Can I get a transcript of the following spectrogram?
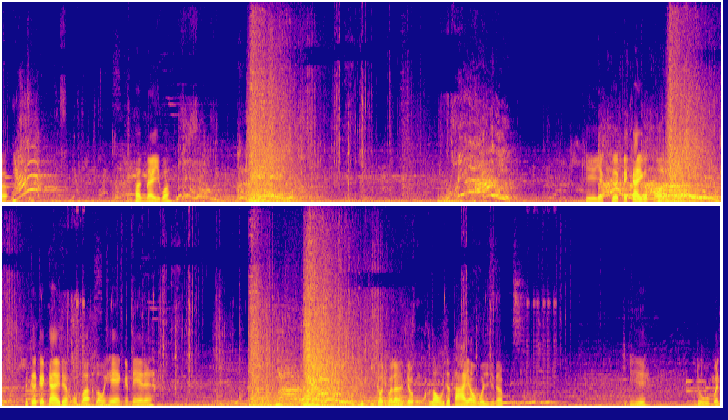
อ ทางไหนวะ โอเคอย่าเกิดใกล้ๆก็พอละถ้าเกิดใกล้ๆเดี๋ยวผมว่าเราแห้งกันแน่แน่รีบกินก่อนดีกว่านะเดี๋ยวเราจะตายเอาเพราะอย่างนี้นะครับโอเคดูเหมือน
